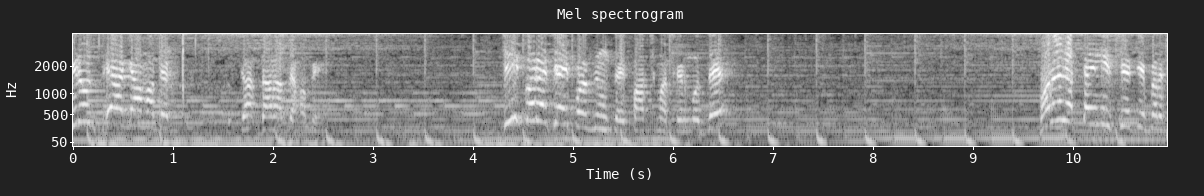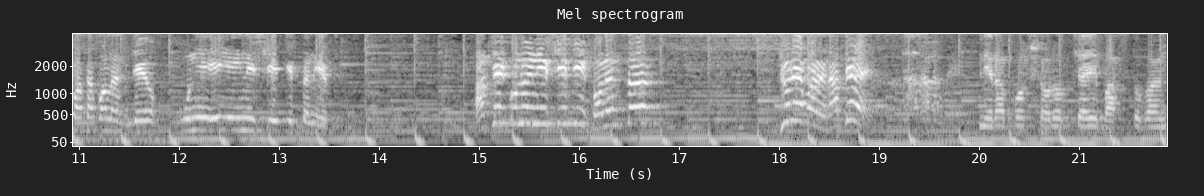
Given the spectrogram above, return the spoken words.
বিরুদ্ধে আগে আমাদের দাঁড়াতে হবে। কি করেছে এই পর্যন্ত এই পাঁচ মাসের মধ্যে? বলেন একটা ইনিশিয়েটিভের কথা বলেন যে উনি এই ইনিশিয়েটিভটা নিয়েছেন। আছে কোন ইনিশিয়েটিভ বলেন তো? জুড়ে বলেন, আছে? নিরাপদ সড়ক চাই বাস্তবায়ন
